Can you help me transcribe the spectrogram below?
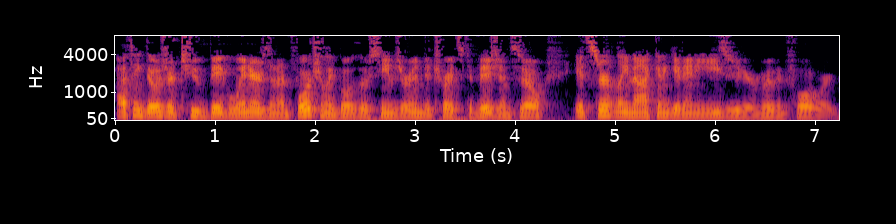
I think those are two big winners, and unfortunately, both those teams are in Detroit's division, so it's certainly not going to get any easier moving forward.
